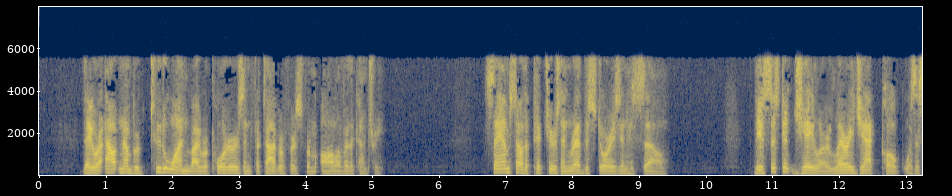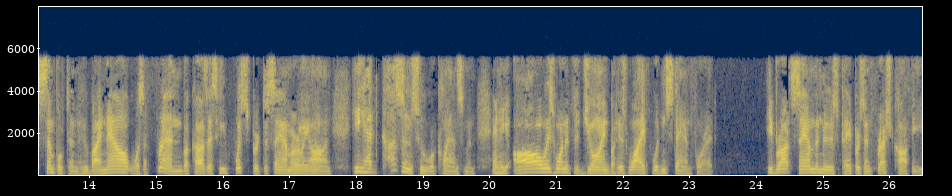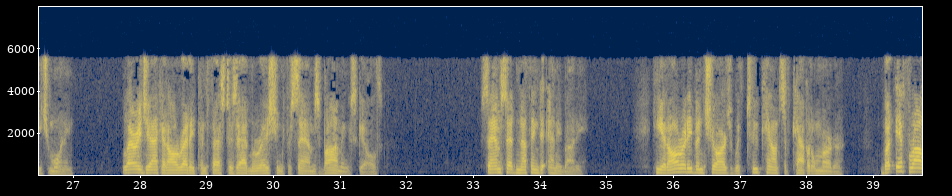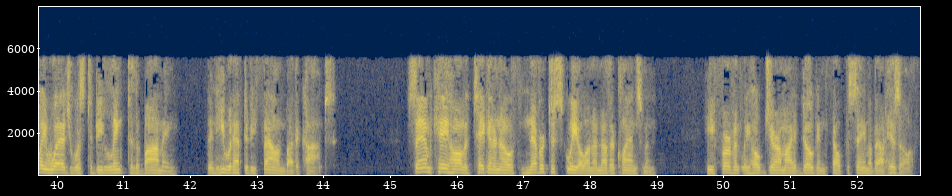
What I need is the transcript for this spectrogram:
They were outnumbered two to one by reporters and photographers from all over the country. Sam saw the pictures and read the stories in his cell. The assistant jailer, Larry Jack Polk, was a simpleton who by now was a friend because, as he whispered to Sam early on, he had cousins who were Klansmen, and he always wanted to join, but his wife wouldn't stand for it. He brought Sam the newspapers and fresh coffee each morning. Larry Jack had already confessed his admiration for Sam's bombing skills. Sam said nothing to anybody. He had already been charged with two counts of capital murder. But if Rollie Wedge was to be linked to the bombing, then he would have to be found by the cops. Sam Cayhall had taken an oath never to squeal on another Klansman. He fervently hoped Jeremiah Dogan felt the same about his oath.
